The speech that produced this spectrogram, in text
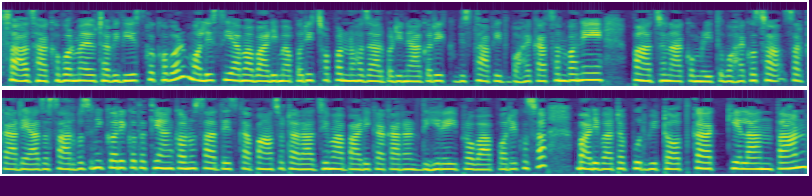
साझा खबरमा एउटा विदेशको खबर मलेसियामा बाढ़ीमा परि छप्पन्न हजार बढ़ी नागरिक विस्थापित भएका छन् भने पाँचजनाको मृत्यु भएको छ। सरकारले आज सार्वजनिक गरेको तथ्याङ्क अनुसार देशका पाँचवटा राज्यमा बाढ़ीका कारण धेरै प्रभाव परेको छ। बाढ़ीबाट पूर्वी तटका केलान्तान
